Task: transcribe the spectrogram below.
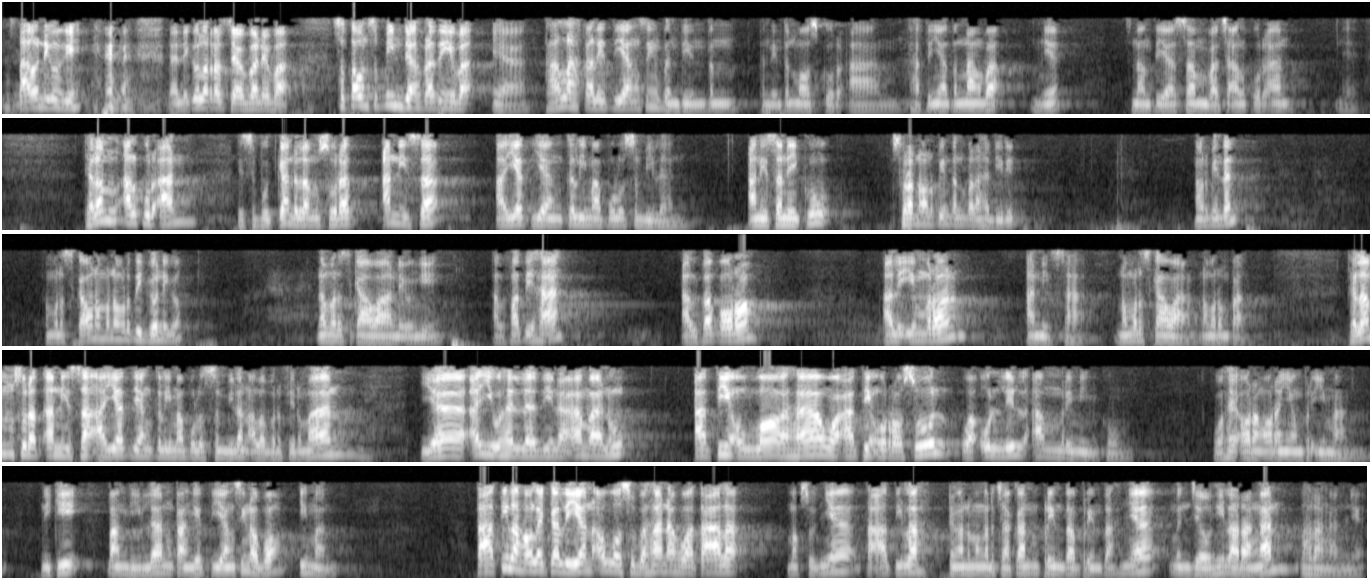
Setahun nih nggih. Dan niku leres jawabannya Pak. Setahun sepindah berarti nih Pak. Ya, kalah kali tiang sing bentinten, bentinten mau Quran, hatinya tenang Pak, ya. Senantiasa membaca Al-Qur'an, ya. Dalam Al-Quran disebutkan dalam surat An-Nisa ayat yang ke-59. An-Nisa niku surat nomor pinten para hadirin? Nomor pinten? Nomor sekawan nomor nomor tiga niku? Nomor sekawan niku nggih. Al-Fatihah, Al-Baqarah, Ali Imran, An-Nisa. Nomor sekawan, nomor empat. Dalam surat An-Nisa ayat yang ke-59 Allah berfirman, "Ya ayyuhalladzina amanu atiullaha wa atiur rasul wa ulil amri minkum." Wahai orang-orang yang beriman. Niki panggilan kangge tiyang sing napa? Iman. Taatilah oleh kalian Allah Subhanahu wa taala. Maksudnya taatilah dengan mengerjakan perintah-perintahnya, menjauhi larangan-larangannya.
